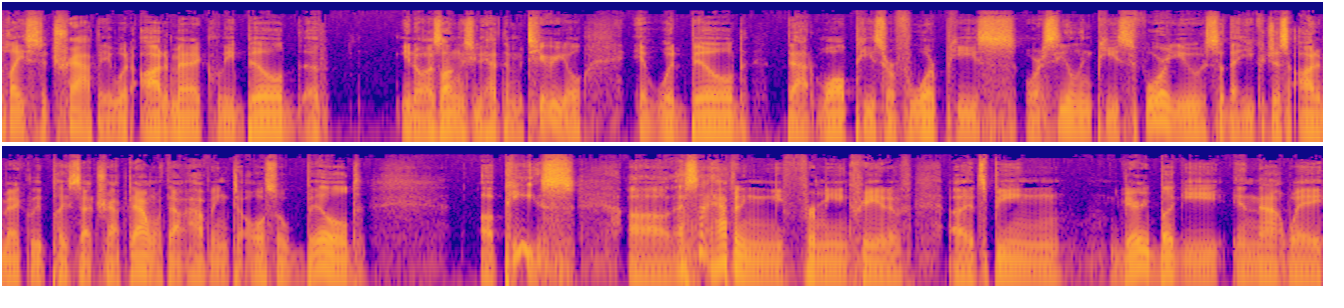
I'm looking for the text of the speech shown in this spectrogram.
placed a trap, it would automatically build. A, you know, as long as you had the material, it would build that wall piece or floor piece or ceiling piece for you, so that you could just automatically place that trap down without having to also build a piece. Uh, that's not happening for me in creative. Uh, it's being very buggy in that way.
